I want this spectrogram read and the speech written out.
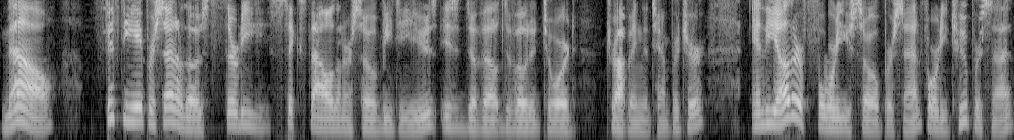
Now, 58% of those 36,000 or so BTUs is devoted toward dropping the temperature, and the other 40 so percent, 42%,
